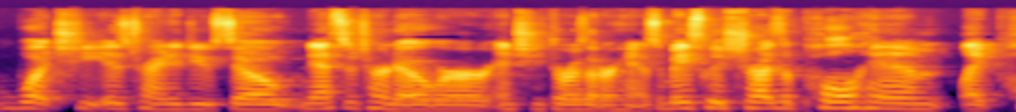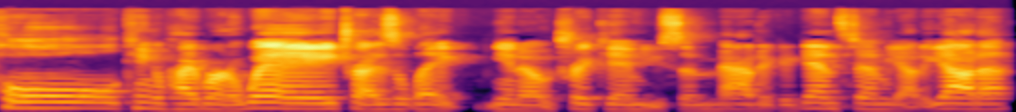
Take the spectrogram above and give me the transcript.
what she is trying to do, so Nesta turned over and she throws out her hand. So basically, she tries to pull him, like pull King of Hybern away, tries to like, you know, trick him, use some magic against him, yada yada.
